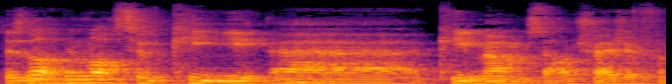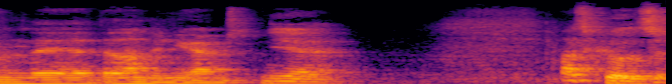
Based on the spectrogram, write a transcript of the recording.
There's been lots of key uh, key moments that I'll treasure from the, the Land and New Homes. Yeah. That's cool. So,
